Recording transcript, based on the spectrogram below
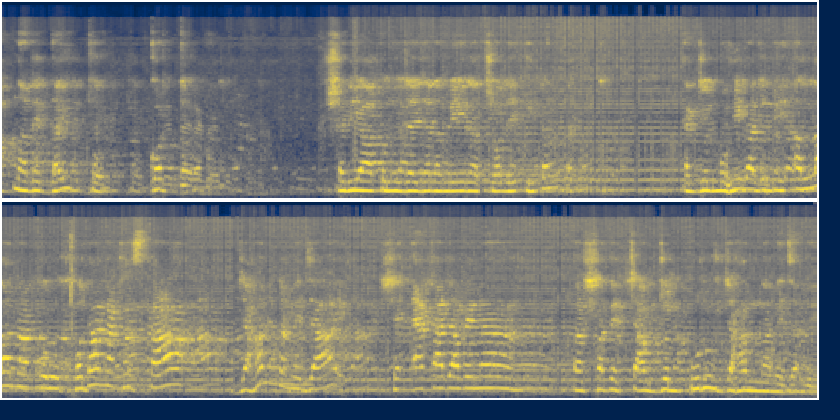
আপনাদের দায়িত্ব, কর্তব্য। শরিয়াত অনুযায়ী যেন মেয়েরা চলে এটা একজন মহিলা যদি আল্লাহ না করো খোদা না খাস্তা জাহান নামে যায়, সে একা যাবে না। তার সাথে চারজন পুরুষ জাহান নামে যাবে।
